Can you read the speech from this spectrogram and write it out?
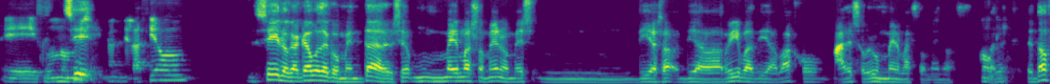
Eh, ¿Con unos meses de cancelación? Sí, lo que acabo de comentar, un mes más o menos, mes, mm, días, día arriba, día abajo, sobre un mes más o menos. De todas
